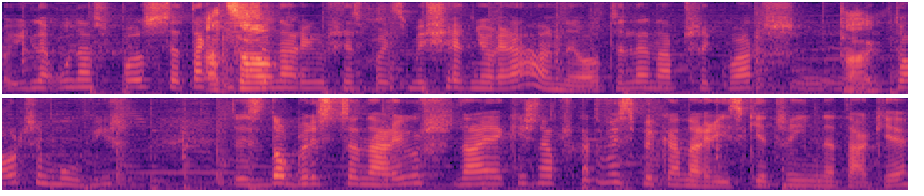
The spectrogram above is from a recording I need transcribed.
O ile u nas w Polsce taki ca- scenariusz jest powiedzmy średnio realny, o tyle na przykład y, Tak. to o czym mówisz, to jest dobry scenariusz na jakieś na przykład Wyspy Kanaryjskie czy inne takie,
